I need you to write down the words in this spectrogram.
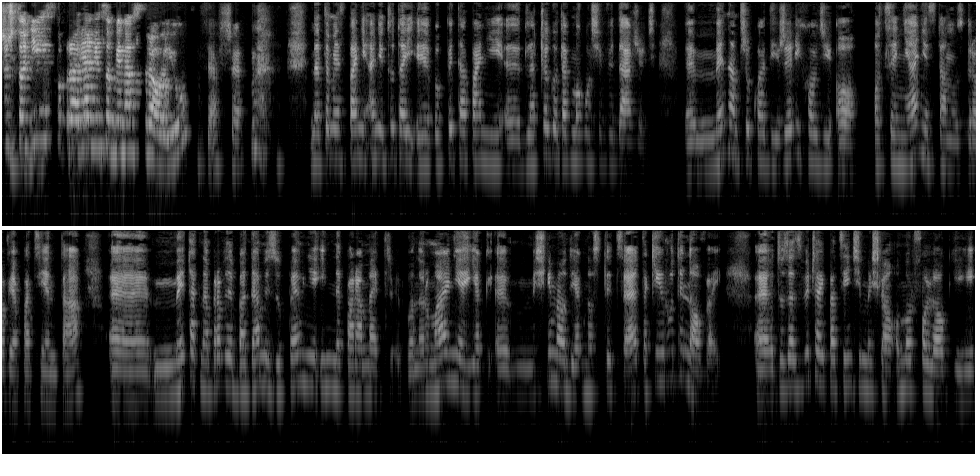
Czyż to nie jest poprawianie sobie nastroju? Zawsze. Natomiast Pani Aniu tutaj, y, bo pyta Pani, y, dlaczego tak mogło się wydarzyć. Y, my na przykład, jeżeli chodzi o ocenianie stanu zdrowia pacjenta, e, my tak naprawdę badamy zupełnie inne parametry, bo normalnie jak e, myślimy o diagnostyce takiej rutynowej, e, to zazwyczaj pacjenci myślą o morfologii,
